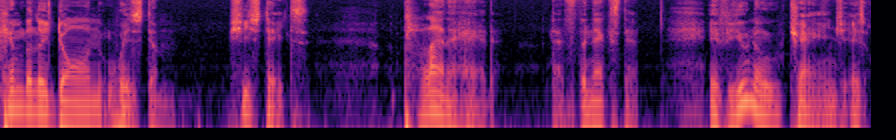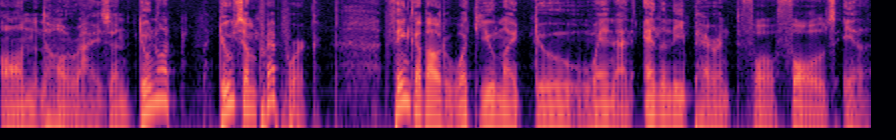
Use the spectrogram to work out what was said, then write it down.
Kimberlydawn Wisdom. She states, plan ahead. That's the next step. If you know change is on the horizon, do not do some prep work. Think about what you might do when an elderly parent fall, falls ill.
